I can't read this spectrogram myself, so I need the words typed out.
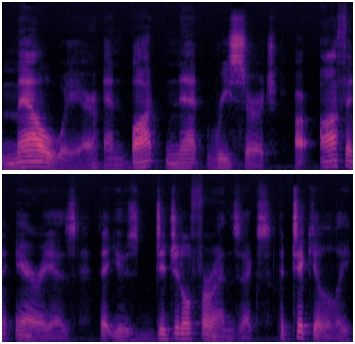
Malware and botnet research are often areas that use digital forensics, particularly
